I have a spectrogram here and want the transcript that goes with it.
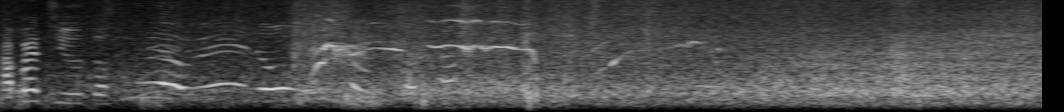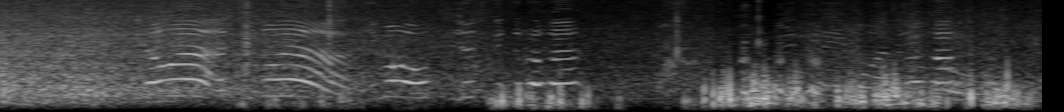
아빠 지우다 뭐야 왜너 혼자 없었어? 지영아, 진호야, 이모 옷 빌려줄게 들어가. 이모 들어가. 옷 빌려줄게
